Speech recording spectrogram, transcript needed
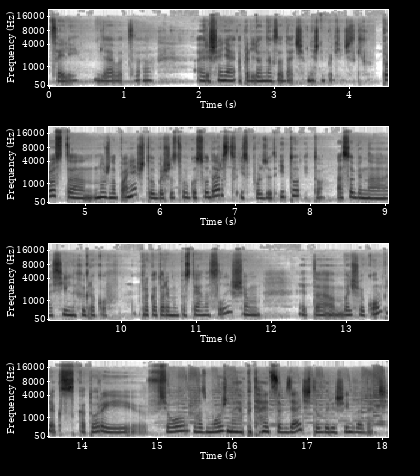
целей, для вот, э, решения определенных задач внешнеполитических. Просто нужно понять, что большинство государств используют и то, и то, особенно сильных игроков, про которые мы постоянно слышим. Это большой комплекс, который все возможное пытается взять, чтобы решить задачи.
